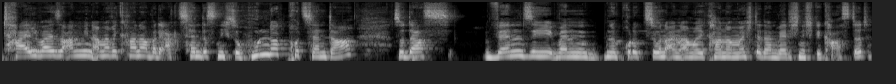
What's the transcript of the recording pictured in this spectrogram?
teilweise an wie ein Amerikaner, aber der Akzent ist nicht so 100% da, sodass wenn sie, wenn eine Produktion einen Amerikaner möchte, dann werde ich nicht gecastet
